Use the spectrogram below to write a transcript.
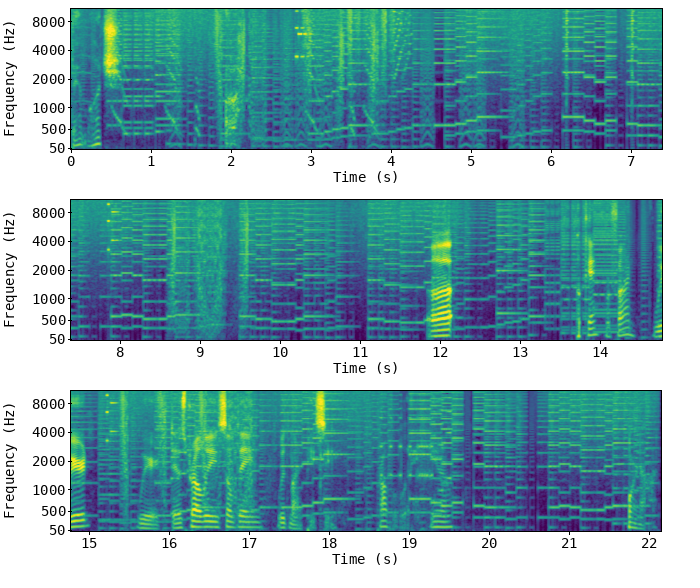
that much. Uh. Okay, we're fine. Weird. Weird. There was probably something with my PC. Probably, you know? Or not.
